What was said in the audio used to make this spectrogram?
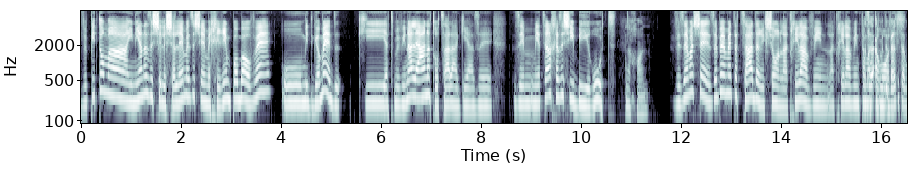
ופתאום העניין הזה של לשלם איזה שהם מחירים פה בהווה, הוא מתגמד, כי את מבינה לאן את רוצה להגיע, זה, זה מייצר לך איזושהי בהירות. נכון. וזה מה ש... זה באמת הצעד הראשון, להתחיל להבין, להתחיל להבין את המטרות. אז את מדברת איתם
